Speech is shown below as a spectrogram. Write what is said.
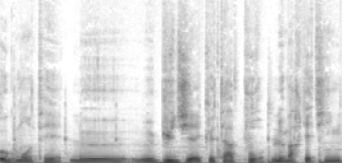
augmenter le, le budget que tu as pour le marketing,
